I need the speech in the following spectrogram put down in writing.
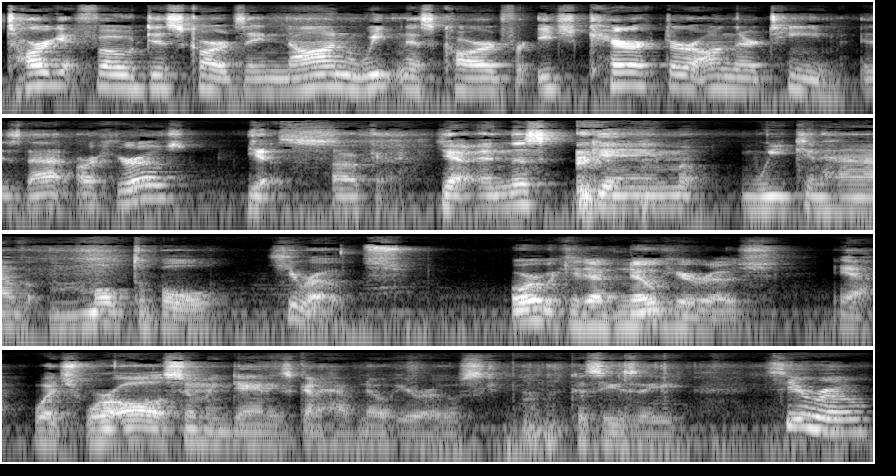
Target foe discards a non weakness card for each character on their team. Is that our heroes? Yes. Okay. Yeah, in this game we can have multiple heroes. Or we could have no heroes. Yeah, which we're all assuming Danny's gonna have no heroes because he's a zero.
